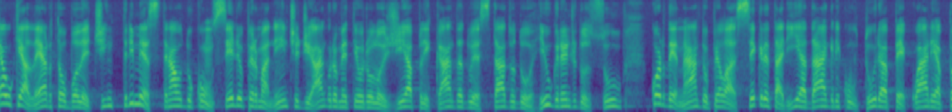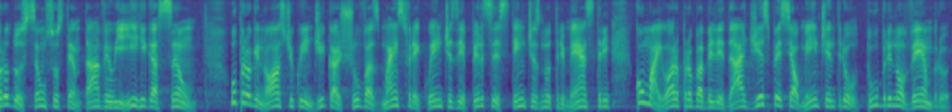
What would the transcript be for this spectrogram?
É o que alerta o boletim trimestral do Conselho Permanente de Agrometeorologia Aplicada do Estado do Rio Grande do Sul, coordenado pela Secretaria da Agricultura, Pecuária, Produção Sustentável e Irrigação. O prognóstico indica chuvas mais frequentes e persistentes no trimestre, com maior probabilidade, especialmente entre outubro e novembro.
